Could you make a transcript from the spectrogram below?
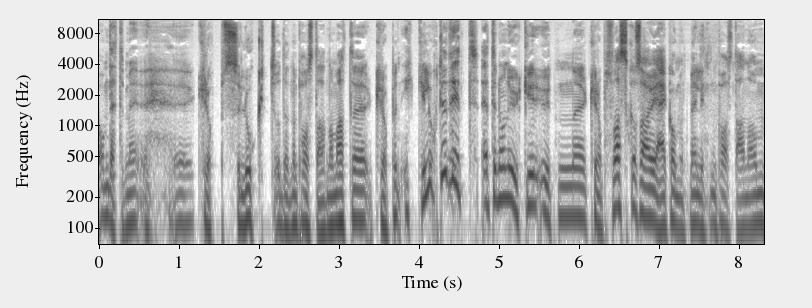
om dette med eh, kroppslukt og denne påstanden om at eh, kroppen ikke lukter dritt etter noen uker uten eh, kroppsvask. Og så har jo jeg kommet med en liten påstand om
